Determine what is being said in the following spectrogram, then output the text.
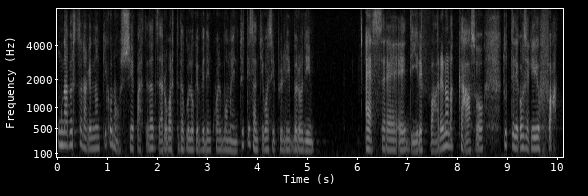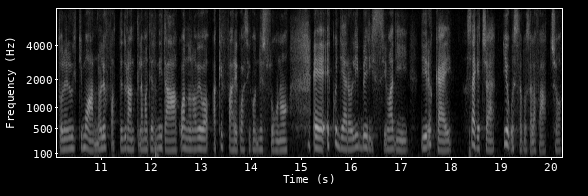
una persona che non ti conosce parte da zero, parte da quello che vede in quel momento e ti senti quasi più libero di essere e dire e fare. Non a caso tutte le cose che io ho fatto nell'ultimo anno le ho fatte durante la maternità, quando non avevo a che fare quasi con nessuno e, e quindi ero liberissima di dire ok. Sai che c'è? Io questa cosa la faccio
